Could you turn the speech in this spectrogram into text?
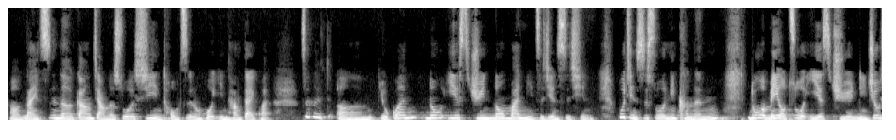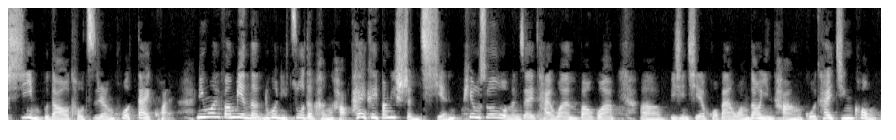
哦，乃至呢，刚刚讲的说吸引投资人或银行贷款，这个嗯、有关 No ESG No Money 这件事情，不仅是说你可能如果没有做 ESG，你就吸引不到投资人或贷款。另外一方面呢，如果你做得很好，它也可以帮你省钱。譬如说，我们在台湾，包括呃 B 型企业伙伴王道银行、国泰金控、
